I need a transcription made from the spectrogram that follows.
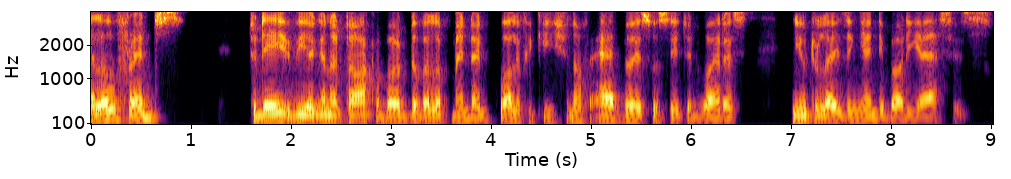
Hello, friends. Today, we are going to talk about development and qualification of adeno-associated virus neutralizing antibody assays.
